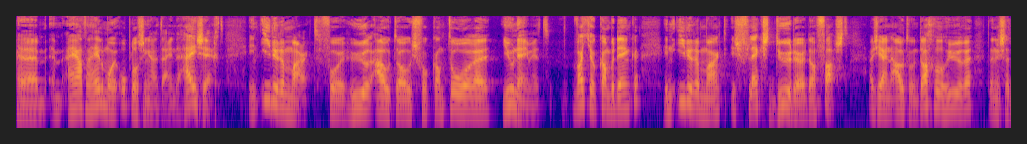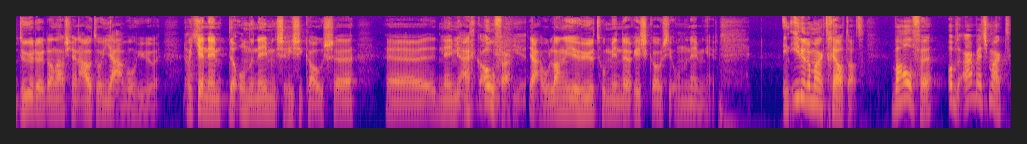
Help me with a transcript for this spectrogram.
Ehm, hij had een hele mooie oplossing aan het einde. Hij zegt, in iedere markt, voor huurauto's, voor kantoren, you name it. Wat je ook kan bedenken, in iedere markt is Flex duurder dan vast. Als jij een auto een dag wil huren, dan is dat duurder dan als je een auto een jaar wil huren. Want je neemt de ondernemingsrisico's, eh, eh, neem je eigenlijk over. Ja, hoe langer je huurt, hoe minder risico's die onderneming heeft. In iedere markt geldt dat. Behalve op de arbeidsmarkt.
